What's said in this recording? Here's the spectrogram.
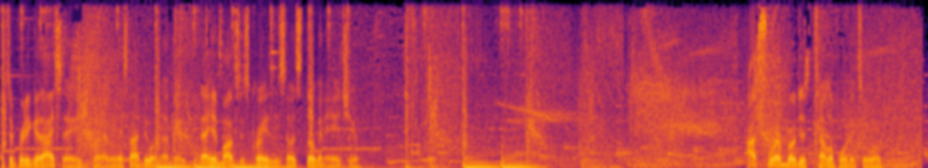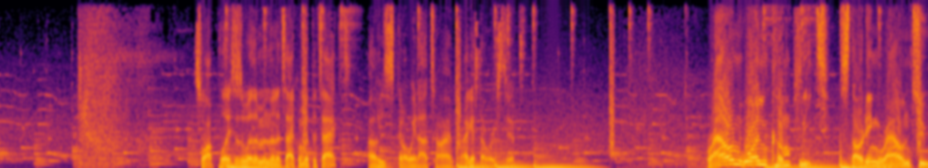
It's a pretty good Ice Age, but I mean, it's not doing nothing. That hitbox is crazy, so it's still gonna hit you. I swear, bro just teleported to him. Swap places with him and then attack him with attacks? Oh, he's just gonna wait out time. I guess that works too. Round one complete. Starting round two.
